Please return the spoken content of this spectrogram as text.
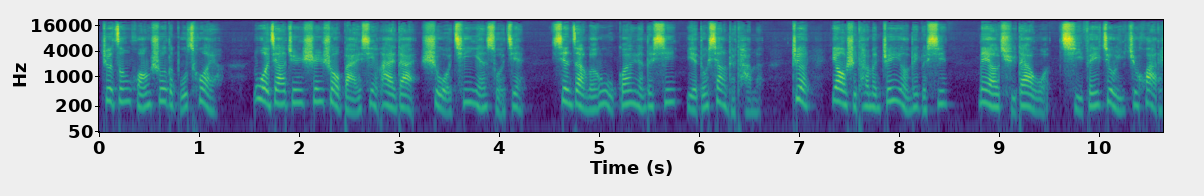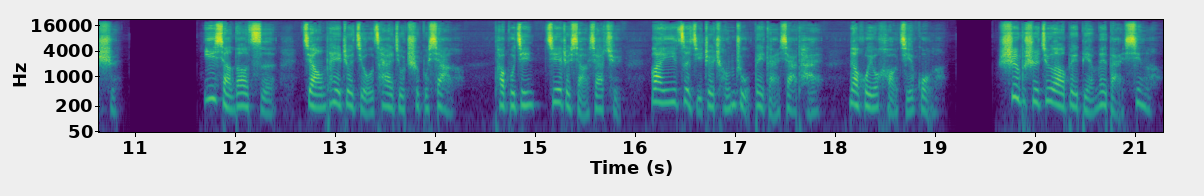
这曾皇说的不错呀，墨家军深受百姓爱戴，是我亲眼所见，现在文武官员的心也都向着他们。这要是他们真有那个心，那要取代我，岂非就一句话的事？一想到此，蒋佩这酒菜就吃不下了。他不禁接着想下去：万一自己这城主被赶下台，那会有好结果吗？是不是就要被贬为百姓了？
